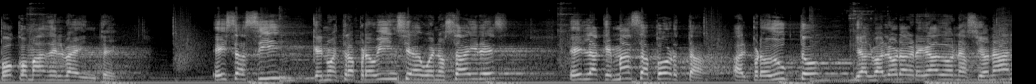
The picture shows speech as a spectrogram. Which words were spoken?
poco más del 20%. Es así que nuestra provincia de Buenos Aires es la que más aporta al producto y al valor agregado nacional,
